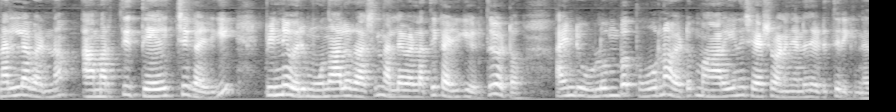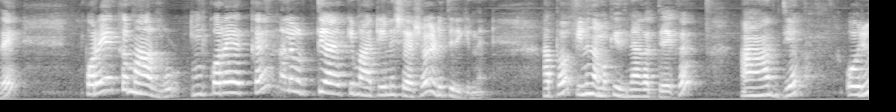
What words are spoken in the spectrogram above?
നല്ല വെണ്ണം അമർത്തി തേച്ച് കഴുകി പിന്നെ ഒരു മൂന്നാൽ പ്രാവശ്യം നല്ല വെള്ളത്തിൽ കഴുകിയെടുത്തു കേട്ടോ. അതിന്റെ ഉളുമ്പ് പൂർണമായിട്ടും മാറിയതിന് ശേഷമാണ് ഞാനത് എടുത്തിരിക്കുന്നത്. കുറേയൊക്കെ മാറും. കുറേയൊക്കെ നല്ല വൃത്തിയാക്കി മാറ്റിയതിന് ശേഷം എടുത്തിരിക്കുന്നത്. അപ്പോൾ ഇനി നമുക്ക് ഇതിനകത്തേക്ക് ആദ്യം ഒരു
